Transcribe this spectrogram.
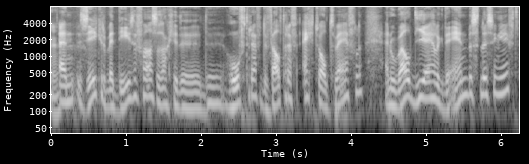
Ja. En zeker bij deze fase zag je de, de hoofdref, de veldref, echt wel twijfelen. En hoewel die eigenlijk de eindbeslissing heeft,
